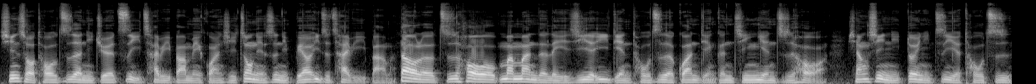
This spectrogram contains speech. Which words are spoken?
新手投资人，你觉得自己菜比八没关系，重点是你不要一直菜比八嘛。到了之后，慢慢的累积了一点投资的观点跟经验之后啊，相信你对你自己的投资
